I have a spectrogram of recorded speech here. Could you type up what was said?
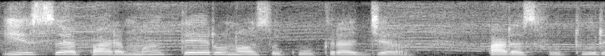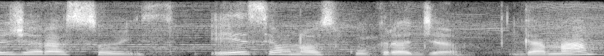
Isso é para manter o nosso Kukradjan para as futuras gerações. Esse é o nosso Kukradjan. Gamá?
